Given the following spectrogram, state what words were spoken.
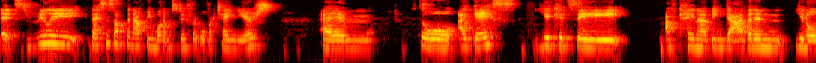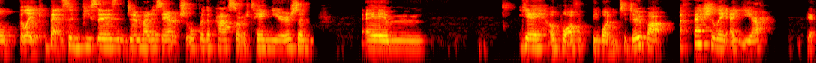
it's really this is something I've been wanting to do for over ten years. Um, so I guess you could say I've kind of been gathering, you know, like bits and pieces and doing my research over the past sort of 10 years and, um, yeah, of what I've been wanting to do, but officially a year. Yeah.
